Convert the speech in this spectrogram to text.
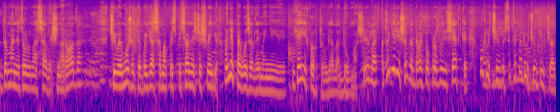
До мене звернула селищна рада. Чи ви можете, бо я сама по спеціальності швею. Вони привозили мені, я їх виготовляла вдома, шила. А тоді вирішила, давай попробую сітки. Повчилася, тепер учу дівчат.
